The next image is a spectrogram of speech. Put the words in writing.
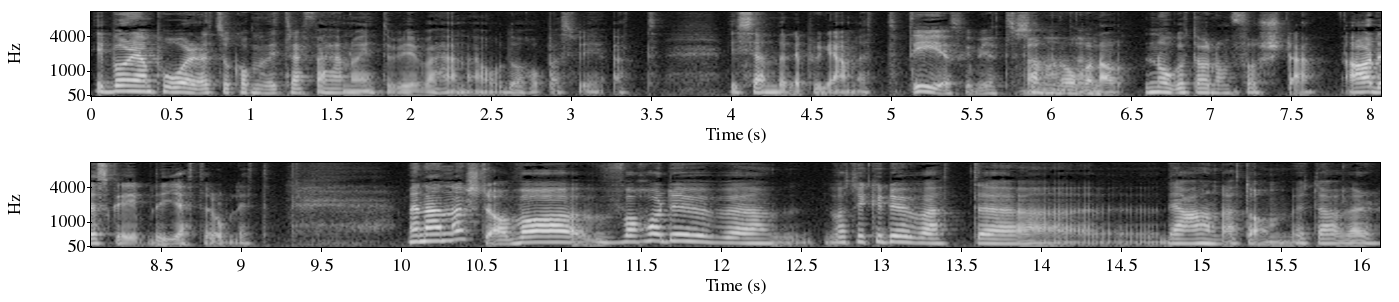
I början på året så kommer vi träffa henne och intervjua henne. Och då hoppas vi att vi sänder det programmet. det ska bli Som jättespännande. någon av, något av de första. Ja, det ska bli jätteroligt. Men annars då? Vad, vad, har du, eh, vad tycker du att eh, det har handlat om utöver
